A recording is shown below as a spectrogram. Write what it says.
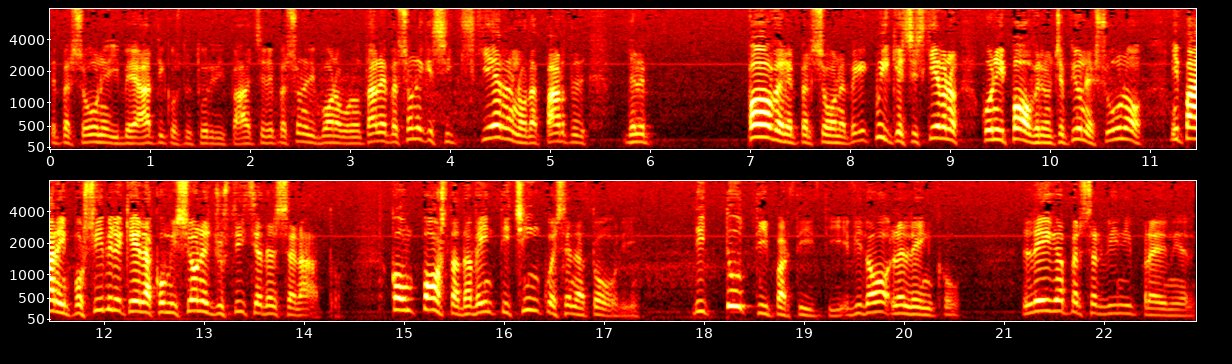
le persone, i beati costruttori di pace, le persone di buona volontà, le persone che si schierano da parte delle povere persone, perché qui che si schierano con i poveri non c'è più nessuno, mi pare impossibile che la Commissione Giustizia del Senato composta da 25 senatori di tutti i partiti, e vi do l'elenco, Lega per Servini Premier,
